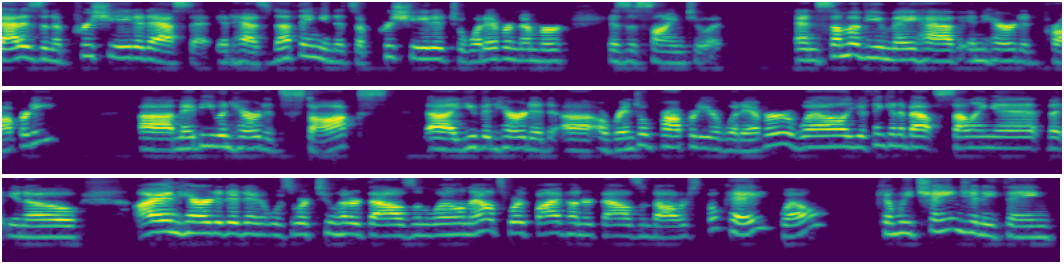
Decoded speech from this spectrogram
That is an appreciated asset. It has nothing and it's appreciated to whatever number is assigned to it. And some of you may have inherited property uh, maybe you inherited stocks. Uh, you've inherited uh, a rental property or whatever. Well, you're thinking about selling it, but you know, I inherited it and it was worth two hundred thousand. Well, now it's worth five hundred thousand dollars. Okay, well, can we change anything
